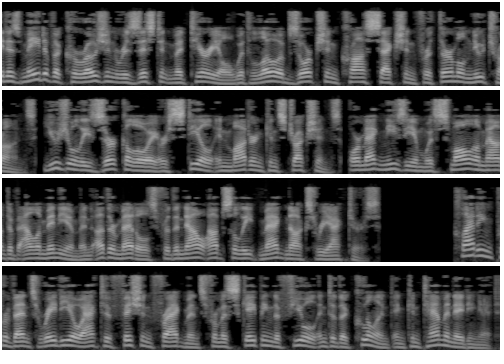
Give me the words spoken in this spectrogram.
It is made of a corrosion-resistant material with low absorption cross-section for thermal neutrons, usually zircaloy or steel in modern constructions, or magnesium with small amount of aluminium and other metals for the now obsolete Magnox reactors. Cladding prevents radioactive fission fragments from escaping the fuel into the coolant and contaminating it.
